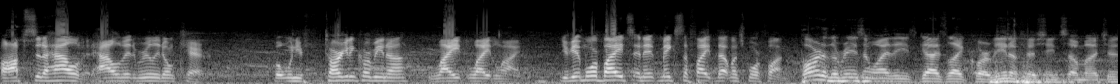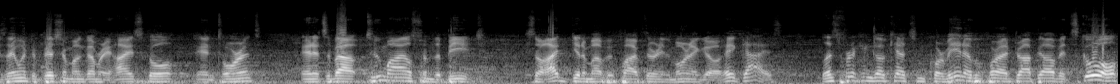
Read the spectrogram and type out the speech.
Opposite of halibut. Halibut really don't care. But when you're targeting Corvina, light, light line. You get more bites, and it makes the fight that much more fun. Part of the reason why these guys like Corvina fishing so much is they went to Bishop Montgomery High School in Torrance, and it's about two miles from the beach. So I'd get them up at 5:30 in the morning and go, "Hey guys, let's freaking go catch some Corvina before I drop you off at school."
